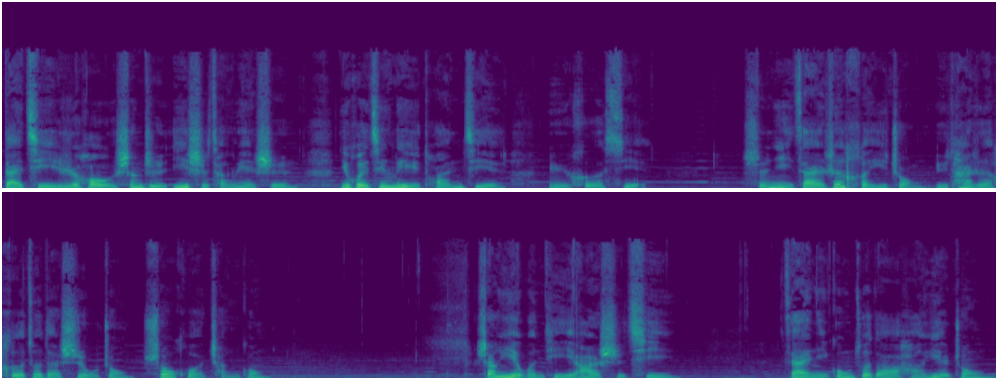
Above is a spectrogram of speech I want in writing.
待其日后升至意识层面时，你会经历团结与和谐，使你在任何一种与他人合作的事物中收获成功。商业问题二十七，在你工作的行业中。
